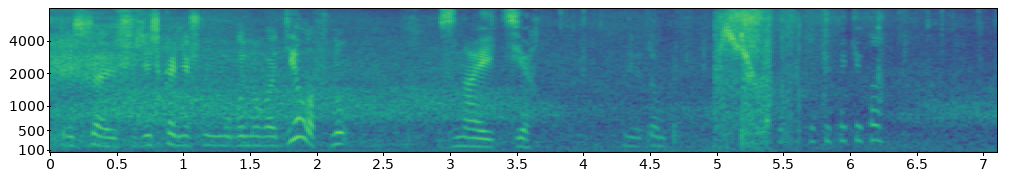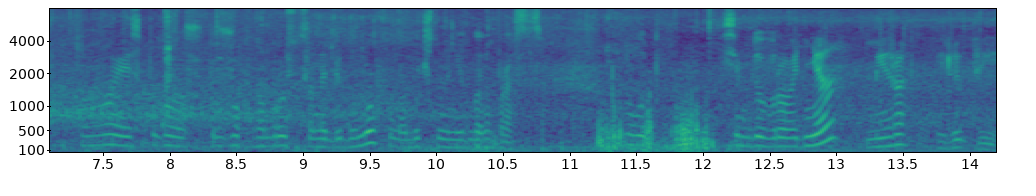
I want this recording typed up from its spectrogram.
потрясающие. Здесь, конечно, много новоделов, но знаете. Или там... Тихо, тихо, тихо. А, я испугалась, что дружок набросится на бегунов, он обычно на них набрасывается. Ну вот, всем доброго дня, мира и любви.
